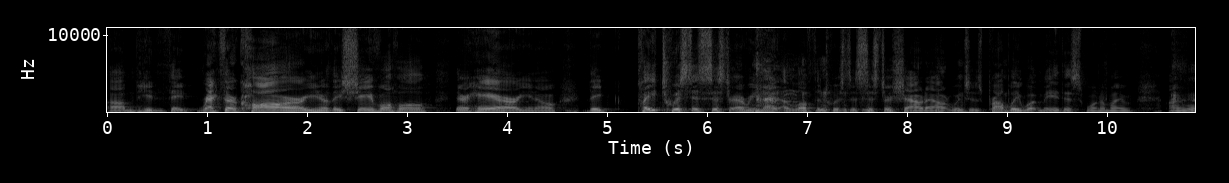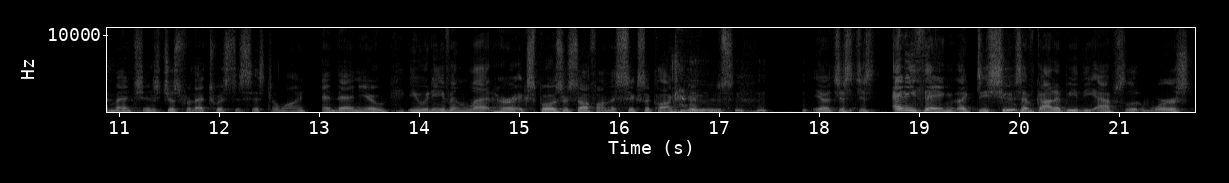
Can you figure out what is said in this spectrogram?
Um, he, they wreck their car, you know, they shave off all their hair, you know, they play Twisted Sister every night. I love the Twisted Sister shout out, which is probably what made this one of my honorable mentions, just for that Twisted Sister line. And then, you know, you would even let her expose herself on the six o'clock news. You know, just just anything like these shoes have got to be the absolute worst,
